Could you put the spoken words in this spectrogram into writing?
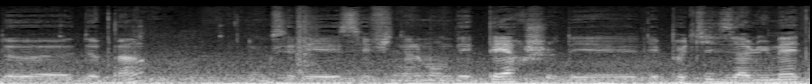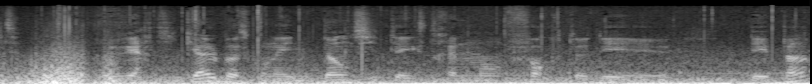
de, pins. Donc c'est finalement des perches, des, petites allumettes verticales parce qu'on a une densité extrêmement forte des pins.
